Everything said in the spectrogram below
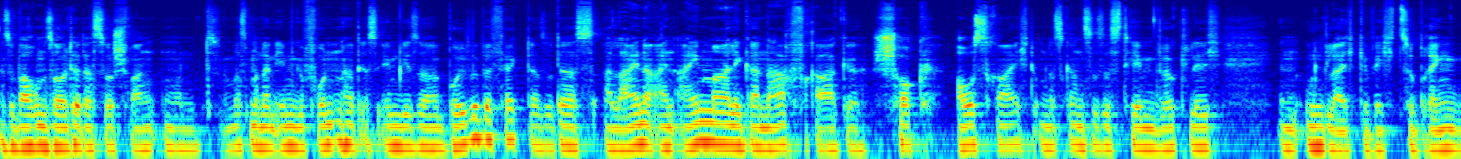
Also warum sollte das so schwanken? Und was man dann eben gefunden hat, ist eben dieser Bullwhip-Effekt, also dass alleine ein einmaliger Nachfrageschock ausreicht, um das ganze System wirklich in Ungleichgewicht zu bringen.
